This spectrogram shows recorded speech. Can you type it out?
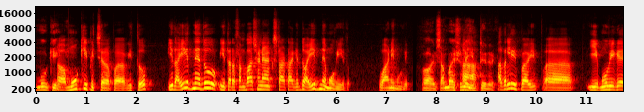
ಮೂಕಿ. ಮೂಕಿ ಪಿಕ್ಚರ್ ಪ ಇತ್ತು. ಇದು ಐದನೇದು ಈ ಥರ ಸಂಭಾಷಣೆ ಸ್ಟಾರ್ಟ್ ಆಗಿದ್ದು ಐದನೇ ಮೂವಿ ಇದು ವಾಣಿ ಮೂವಿ ಸಂಭಾಷಣೆ ಅದರಲ್ಲಿ ಈ ಮೂವಿಗೆ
